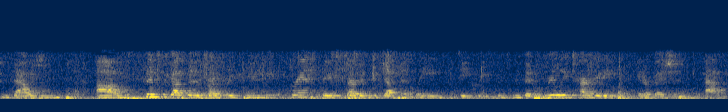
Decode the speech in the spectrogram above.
two thousands. Um, since we got the drug-free communities grant, they've started to definitely decrease. Since we've been really targeting interventions at,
